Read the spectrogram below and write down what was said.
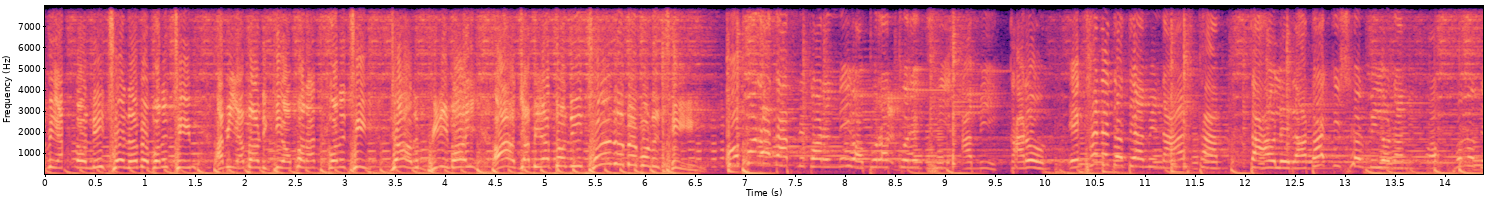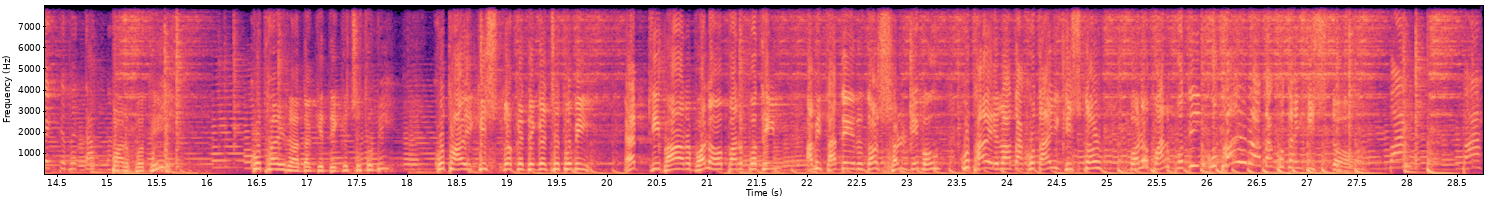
আমি এত নিচে নেমে পড়েছি, আমি এমন কি অপরাধ করেছি যার বিনিময় আজ আমি এত নিচে নেমে পড়েছি? আপনি অপরাধ করেছি আমি। কারণ এখানে যদি আমি না আসতাম তাহলে রাধা কিশোর মিলন আমি কখনো দেখতে পেতাম না। পার্বতী কোথায় রাধাকে দেখেছ তুমি? কোথায় কৃষ্ণকে দেখেছ তুমি? একটি বার বলো পার্বতী আমি তাদের দর্শন দিব। কোথায় রাধা কোথায় কৃষ্ণ? বলো পার্বতী কোথায় রাধা কোথায় কৃষ্ণ? বাহ বাহ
